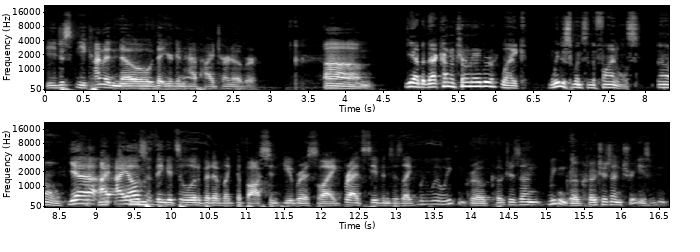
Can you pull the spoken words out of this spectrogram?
you just you kind of know that you're going to have high turnover. Um, Yeah, but that kind of turnover, like we just went to the finals. Oh, yeah, I, I also think it's a little bit of like the Boston hubris. Like Brad Stevens is like, we, we, we can grow coaches on we can grow coaches on trees. We can,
